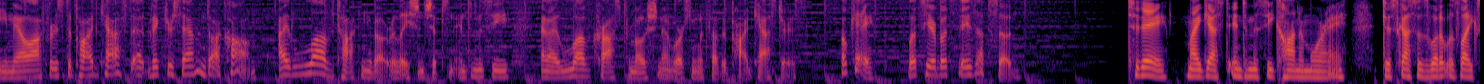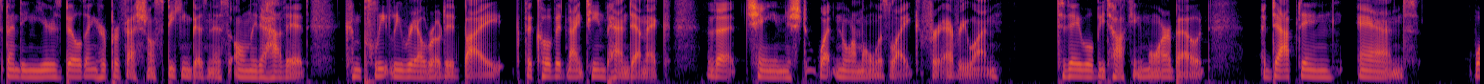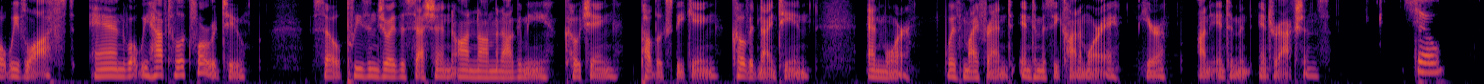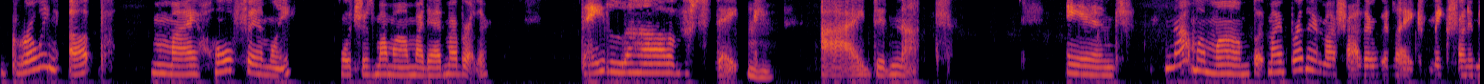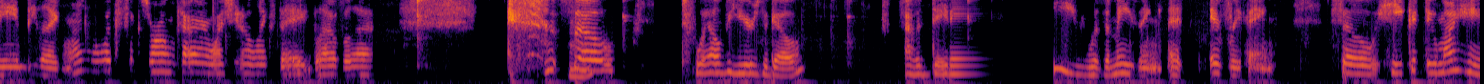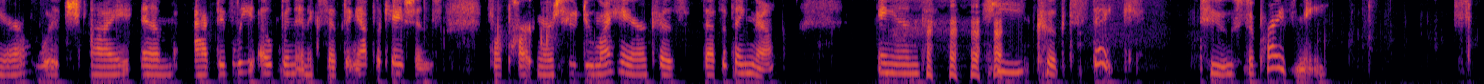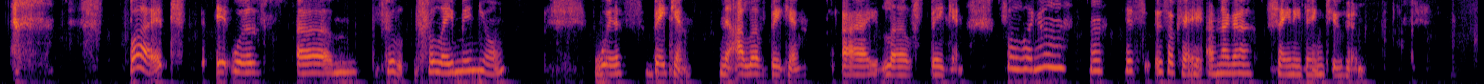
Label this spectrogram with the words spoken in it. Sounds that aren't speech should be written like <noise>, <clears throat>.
Email offers to podcast at victorsalmon.com. I love talking about relationships and intimacy, and I love cross promotion and working with other podcasters. Okay, let's hear about today's episode. Today, my guest Intimacy Kanamore discusses what it was like spending years building her professional speaking business only to have it completely railroaded by the COVID 19 pandemic that changed what normal was like for everyone. Today, we'll be talking more about adapting and what we've lost and what we have to look forward to. So please enjoy the session on non monogamy, coaching, public speaking, COVID 19, and more with my friend Intimacy Kanamore here on Intimate Interactions. So, growing up, my whole family, which was my mom, my dad, my brother, they love steak. Mm-hmm. I did not. And not my mom, but my brother and my father would like make fun of me and be like, oh, "What the fuck's wrong with her? Why she don't like steak?" Blah blah. <laughs> so, mm-hmm. twelve years ago, I was dating. He was amazing at everything. So he could do my hair, which I am actively open and accepting applications for partners who do my hair because that's a thing now. And <laughs> he cooked steak to surprise me. but it was um, filet mignon with bacon. Now, I love bacon. I love bacon. So I was like, oh, it's it's okay. I'm not gonna say anything to him.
